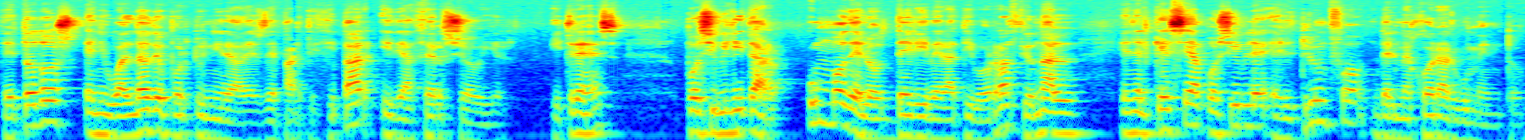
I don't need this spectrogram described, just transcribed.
de todos en igualdad de oportunidades de participar y de hacerse oír. Y 3. Posibilitar un modelo deliberativo racional en el que sea posible el triunfo del mejor argumento.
